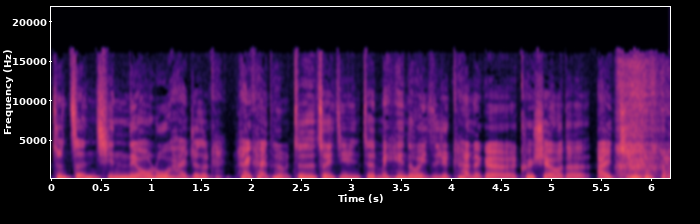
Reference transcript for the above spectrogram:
就真情流露，还有就是还凯特，就是最近就是每天都会一直去看那个 Chrishell 的 IG。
